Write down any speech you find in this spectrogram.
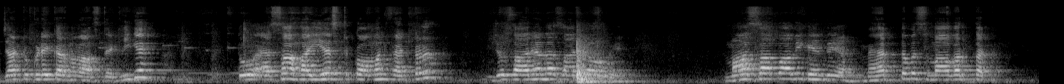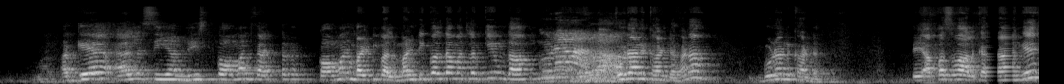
ਜਾਂ ਟੁਕੜੇ ਕਰਨ ਵਾਸਤੇ ਠੀਕ ਹੈ? ਤੋ ਐਸਾ ਹਾਈਐਸਟ ਕਾਮਨ ਫੈਕਟਰ ਜੋ ਸਾਰਿਆਂ ਦਾ ਸਾਂਝਾ ਹੋਵੇ। ਮਾਸਾਪਾ ਵੀ ਕਹਿੰਦੇ ਆ ਮਹੱਤਵ ਸਮਾਵਰਤਕ। ਅੱਗੇ L C M least common factor common multiple multiple ਦਾ ਮਤਲਬ ਕੀ ਹੁੰਦਾ? ਗੁਣਾ ਗੁਣਨਖੰਡ ਹਨਾ? ਗੁਣਨਖੰਡ। ਤੇ ਆਪਾਂ ਸਵਾਲ ਕਰਾਂਗੇ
